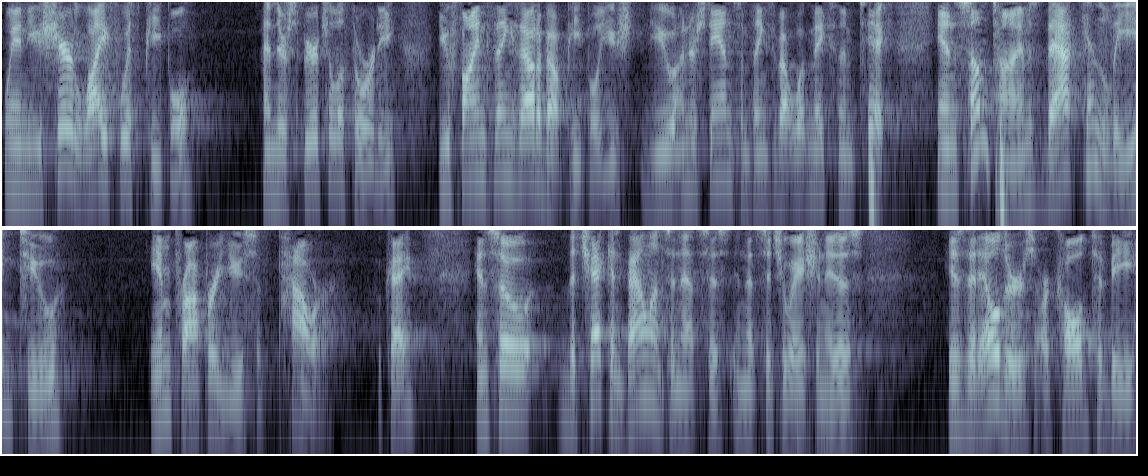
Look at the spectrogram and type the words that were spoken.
when you share life with people and their spiritual authority, you find things out about people. You, you understand some things about what makes them tick. And sometimes that can lead to improper use of power. Okay? And so the check and balance in that, in that situation is, is that elders are called to be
